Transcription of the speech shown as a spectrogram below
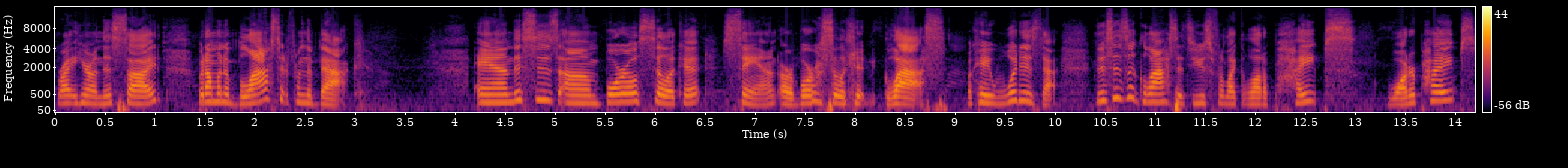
right here on this side, but I'm going to blast it from the back. And this is um, borosilicate sand, or borosilicate glass. Okay, what is that? This is a glass that's used for like a lot of pipes, water pipes,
